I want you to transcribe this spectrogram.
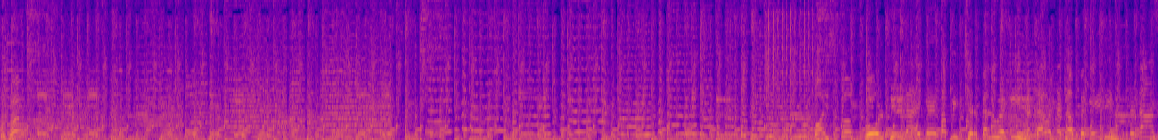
ඔහො බොයිස්කෝප් හෝල් පිරලා එක එක පිච්චර් බැලුවකි හැන්දාවට කබ් එකේදී හොඳට ඩාන්ස්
